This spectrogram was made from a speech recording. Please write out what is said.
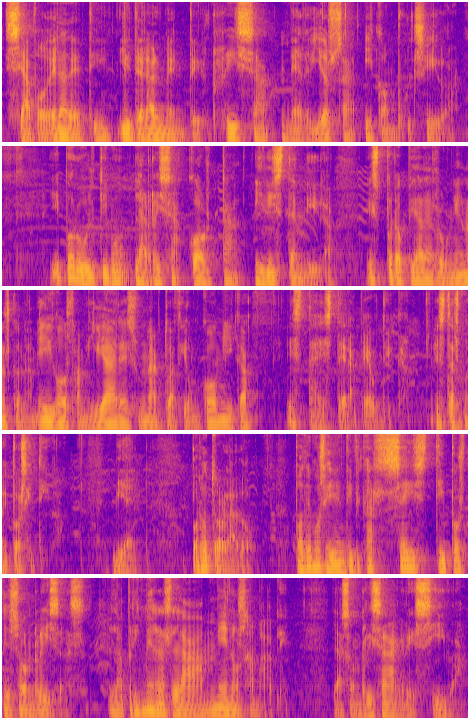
Se apodera de ti, literalmente, risa nerviosa y compulsiva. Y por último, la risa corta y distendida. Es propia de reuniones con amigos, familiares, una actuación cómica. Esta es terapéutica. Esta es muy positiva. Bien, por otro lado, podemos identificar seis tipos de sonrisas. La primera es la menos amable la sonrisa agresiva.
